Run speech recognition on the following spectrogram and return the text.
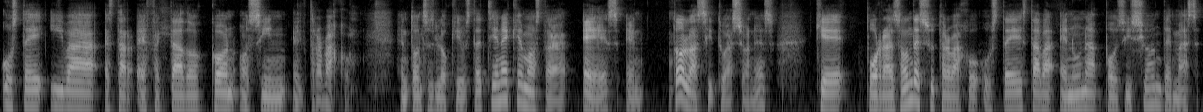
usted iba a estar afectado con o sin el trabajo. Entonces, lo que usted tiene que mostrar es en todas las situaciones que por razón de su trabajo usted estaba en una posición de más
